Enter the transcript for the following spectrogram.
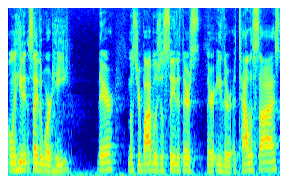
Only He didn't say the word He there. Most of your Bibles, you'll see that there's, they're either italicized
